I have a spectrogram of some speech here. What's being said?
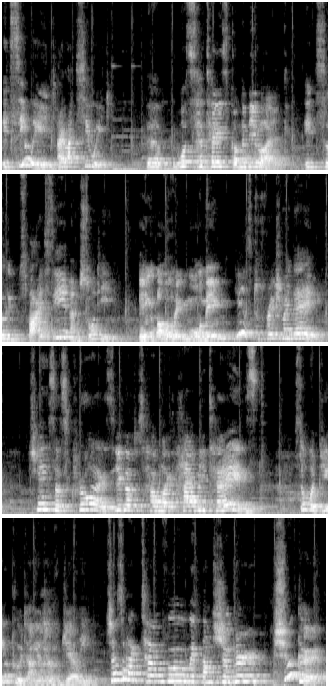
It's seaweed. I like seaweed. The, what's the taste gonna be like? It's a little spicy and salty. In early morning? Yes, to fresh my day. Jesus Christ, you guys just have like heavy taste. So what do you put on your tofu jelly? Just like tofu with some sugar. Sugar?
